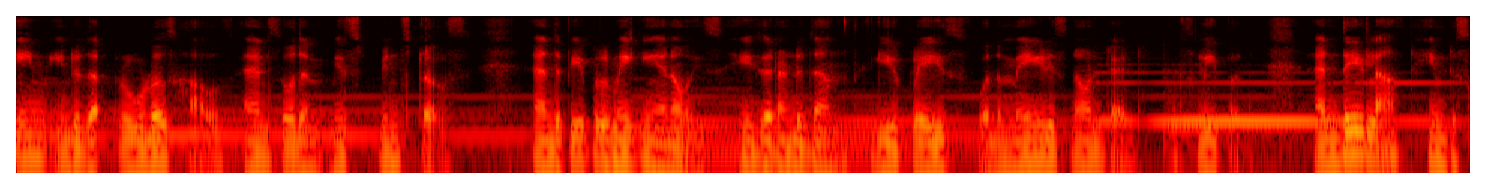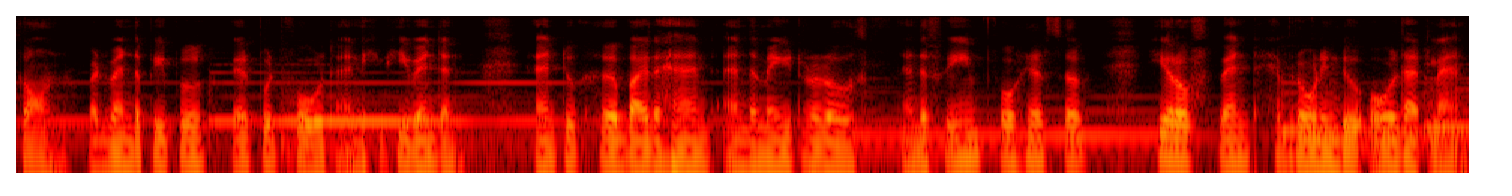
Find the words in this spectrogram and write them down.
came into the ruler's house and saw the minstrels and the people making a noise, he said unto them, Give place, for the maid is not dead, but sleepeth. And they laughed him to scorn. But when the people were put forth, and he went in, and took her by the hand, and the maid arose, and the fame for herself hereof went abroad into all that land.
